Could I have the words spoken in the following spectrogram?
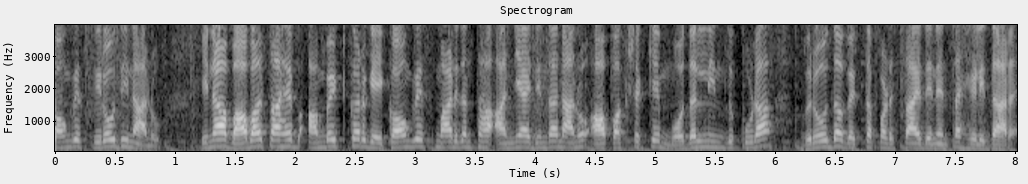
ಕಾಂಗ್ರೆಸ್ ವಿರೋಧಿ ನಾನು. ಇನ್ನು ಬಾಬಾ ಸಾಹೇಬ್ ಅಂಬೇಡ್ಕರ್ಗೆ ಕಾಂಗ್ರೆಸ್ ಮಾಡಿದಂತಹ ಅನ್ಯಾಯದಿಂದ ನಾನು ಆ ಪಕ್ಷಕ್ಕೆ ಮೊದಲಿನಿಂದಲೂ ಕೂಡ ವಿರೋಧ ವ್ಯಕ್ತಪಡಿಸ್ತಾ ಇದ್ದೇನೆ, ಅಂತ ಹೇಳಿದ್ದಾರೆ.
